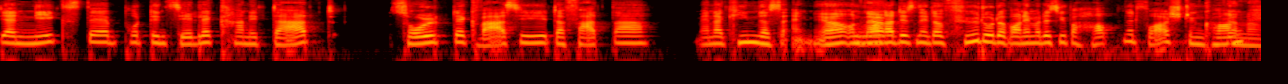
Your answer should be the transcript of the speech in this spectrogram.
der nächste potenzielle Kandidat sollte quasi der Vater meiner Kinder sein. Ja? Und Ja. wenn er das nicht erfüllt oder wenn ich mir das überhaupt nicht vorstellen kann, Genau.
